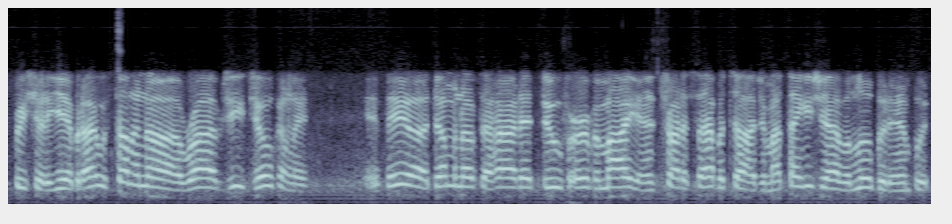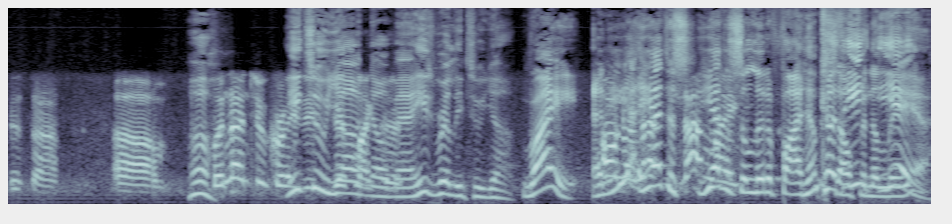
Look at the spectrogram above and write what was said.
appreciate it. Yeah, but I was telling uh, Rob G jokingly, if they are dumb enough to hire that dude for Urban Meyer and try to sabotage him, I think he should have a little bit of input this time. Um, Oh. but nothing too crazy. He too young like though, the- man. He's really too young. Right, and Oh, he, no, he not- hasn't not he hasn't solidified himself he, in the league. yeah,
